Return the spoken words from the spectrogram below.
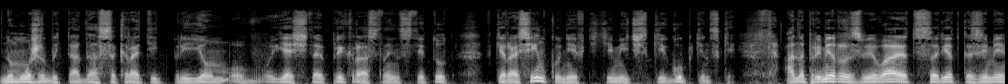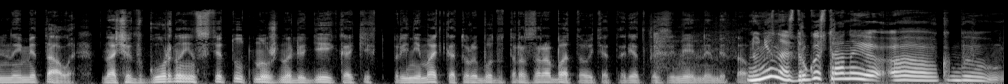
Но, может быть, тогда сократить прием, я считаю, прекрасный институт в Керосинку, нефтехимический, Губкинский. А, например, развиваются редкоземельные металлы. Значит, в горный институт нужно людей каких-то принимать, которые будут разрабатывать это редкоземельные металлы. Ну, не знаю, с другой стороны, э, как бы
